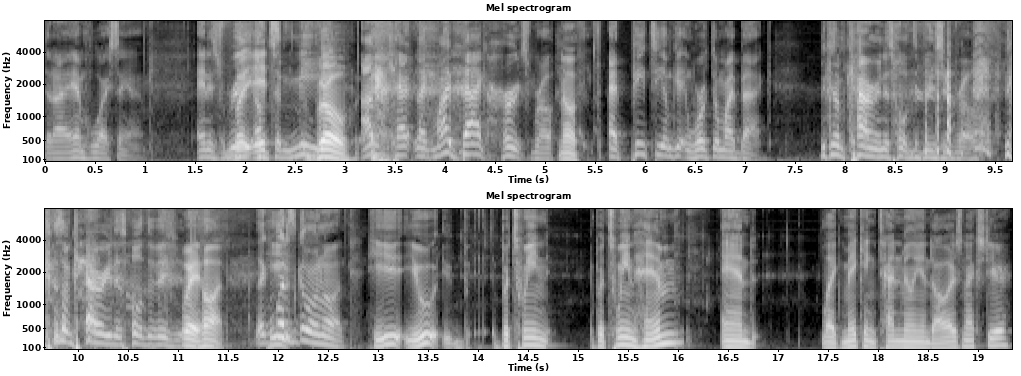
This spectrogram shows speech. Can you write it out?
that I am who I say I am. And it's really up it's- to me, bro. I'm ca- like my back hurts, bro. No. at PT I'm getting worked on my back because I'm carrying this whole division, bro. because I'm carrying this whole division. Wait, hold on. like He- what is going on? He you b- between between him and like making 10 million dollars next year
